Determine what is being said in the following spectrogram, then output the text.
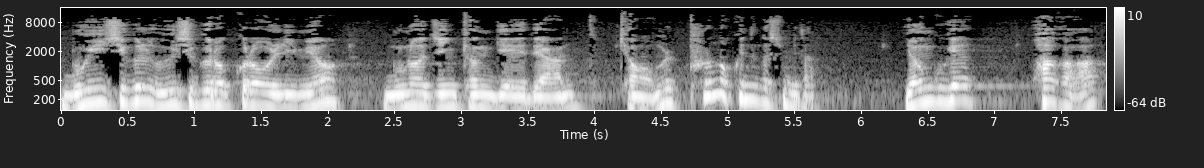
무의식을 의식으로 끌어올리며 무너진 경계에 대한 경험을 풀어놓고 있는 것입니다. 영국의 화가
